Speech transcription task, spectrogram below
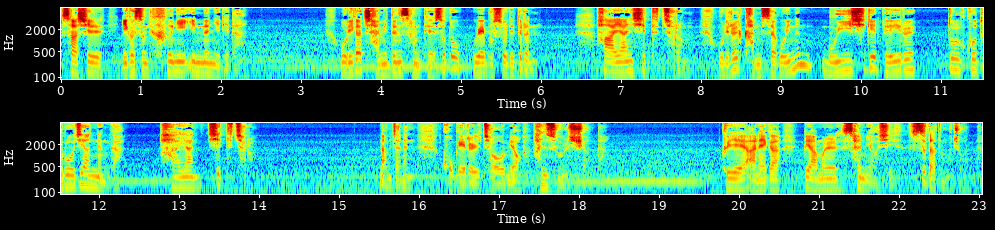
사실 이것은 흔히 있는 일이다. 우리가 잠이 든 상태에서도 외부 소리들은 하얀 시트처럼 우리를 감싸고 있는 무의식의 베일을 뚫고 들어오지 않는가? 하얀 시트처럼. 남자는 고개를 저으며 한숨을 쉬었다. 그의 아내가 뺨을 살며시 쓰다듬어 주었다.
